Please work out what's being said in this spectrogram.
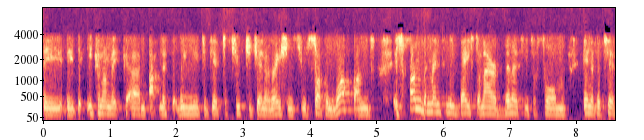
the, the, the economic um, uplift that we need to give to future generations through sovereign wealth funds is fundamentally based on our ability to form innovative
